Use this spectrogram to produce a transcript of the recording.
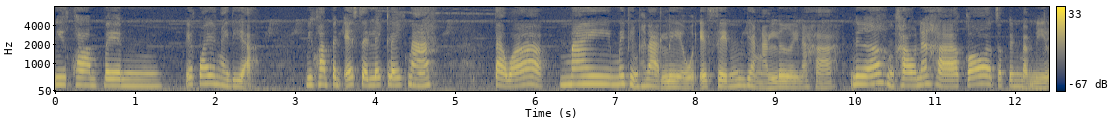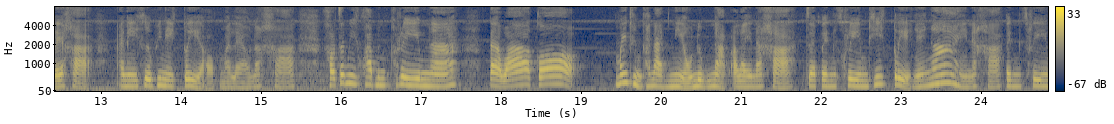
มีความเป็นเรียกว่ายังไงดีอะมีความเป็นเอสเซนต์เล็กๆนะ แต่ว่าไม่ไม่ถึงขนาดเลวเอสเซนต์อย่างนั้นเลยนะคะ เนื้อของเขานะคะก็จะเป็นแบบนี้เลยค่ะ อันนี้คือพี่นิกเกลี่ยออกมาแล้วนะคะ เขาจะมีความเป็นครีมนะ แต่ว่าก็ ไม่ถึงขนาดเหนียวหนึบหนับอะไรนะคะ จะเป็นครีมที่เกลี่ยง่าย ๆนะคะ เป็นครีม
